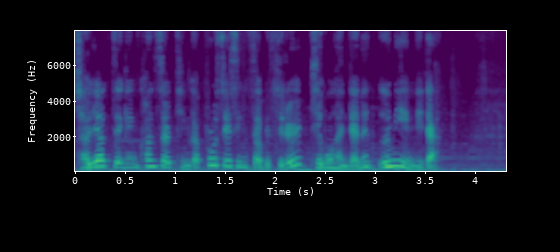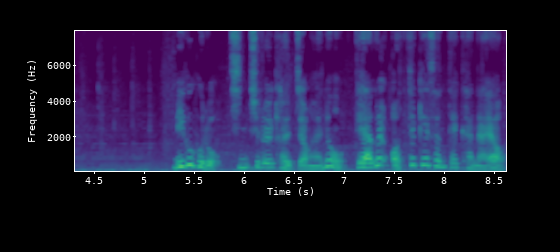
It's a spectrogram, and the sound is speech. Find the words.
전략적인 컨설팅과 프로세싱 서비스를 제공한다는 의미입니다. 미국으로 진출을 결정한 후 대학을 어떻게 선택하나요?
